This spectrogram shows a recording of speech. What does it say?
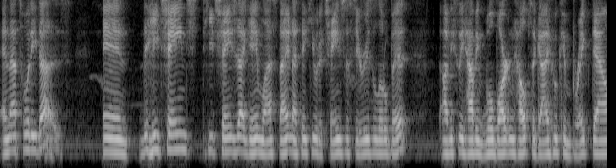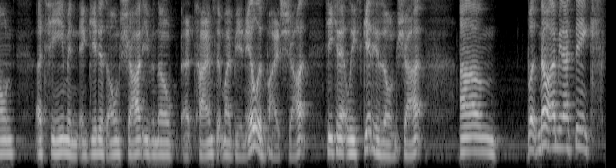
and that's what he does and he changed he changed that game last night and i think he would have changed the series a little bit. Obviously having will barton helps a guy who can break down a team and, and get his own shot even though at times it might be an ill-advised shot he can at least get his own shot. Um, but no i mean i think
